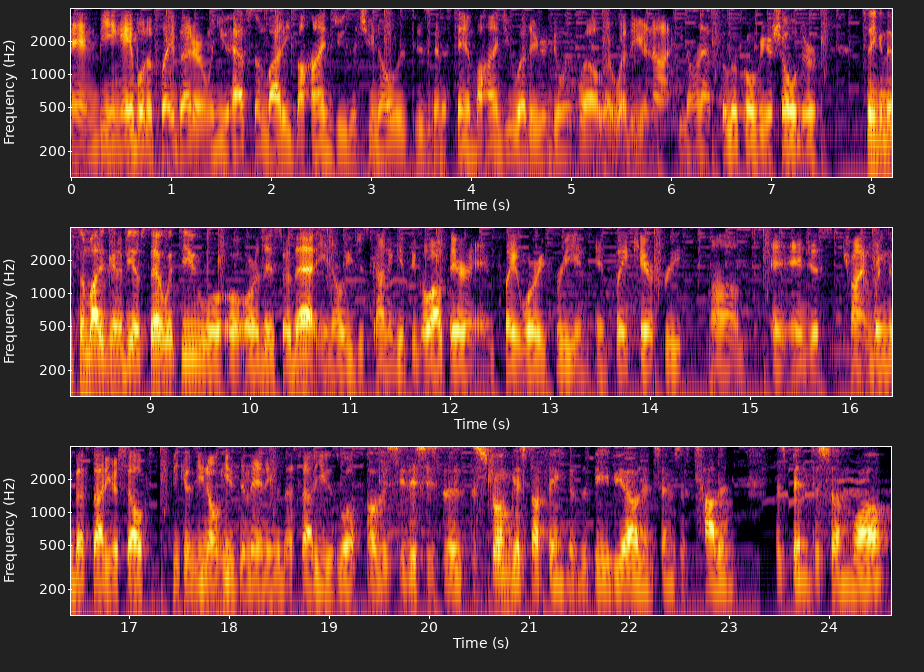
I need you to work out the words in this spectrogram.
and being able to play better when you have somebody behind you that you know is, is going to stand behind you whether you're doing well or whether you're not. You don't have to look over your shoulder thinking that somebody's going to be upset with you or, or, or, this or that. You know, you just kind of get to go out there and play worry free and, and, play carefree um, and, and, just try and bring the best out of yourself because you know he's demanding the best out of you as well. Obviously, this is the, the strongest I think that the BBL in terms of talent has been for some while,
